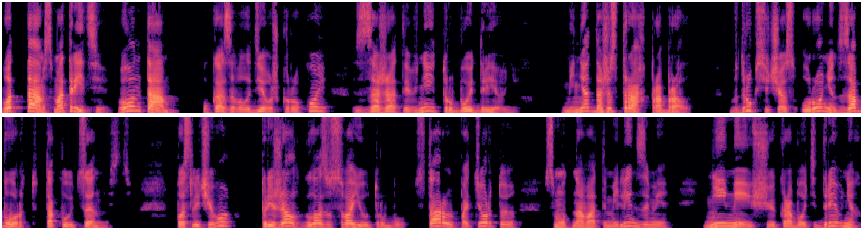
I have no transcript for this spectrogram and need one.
Вот там, смотрите, вон там, указывала девушка рукой с зажатой в ней трубой древних. Меня даже страх пробрал. Вдруг сейчас уронит за борт такую ценность. После чего прижал к глазу свою трубу, старую, потертую, с мутноватыми линзами, не имеющую к работе древних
